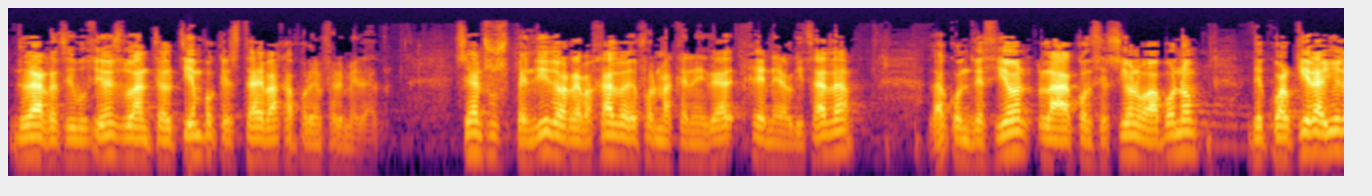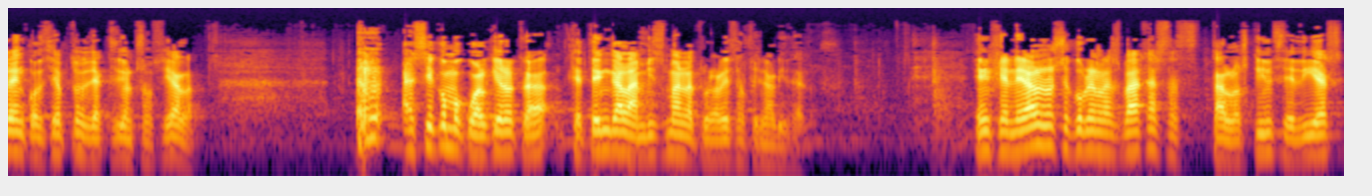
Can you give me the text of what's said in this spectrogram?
de las retribuciones durante el tiempo que está de baja por enfermedad. Se han suspendido o rebajado de forma generalizada la concesión, la concesión o abono de cualquier ayuda en conceptos de acción social, así como cualquier otra que tenga la misma naturaleza o finalidad. En general, no se cubren las bajas hasta los 15 días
